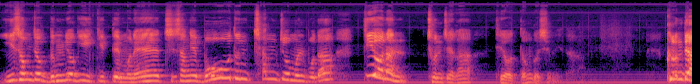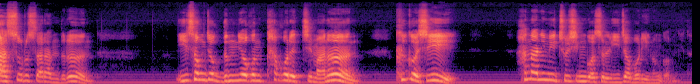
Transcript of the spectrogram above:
이성적 능력이 있기 때문에 지상의 모든 창조물보다 뛰어난 존재가 되었던 것입니다. 그런데 아수르 사람들은 이성적 능력은 탁월했지만은 그것이 하나님이 주신 것을 잊어버리는 겁니다.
